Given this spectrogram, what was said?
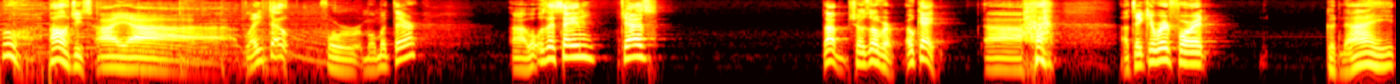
Whew, apologies, I uh, blanked out for a moment there. Uh, what was I saying, Jazz? That show's over. Okay. Uh, I'll take your word for it. Good night.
